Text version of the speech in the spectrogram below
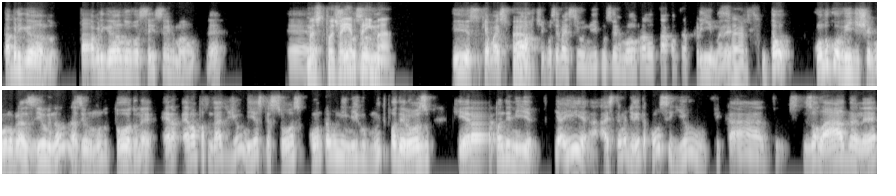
tá brigando, tá brigando você e seu irmão, né? É, Mas depois vem a prima. Isso, que é mais ah. forte, você vai se unir com seu irmão para lutar contra a prima, né? Certo. Então, quando o Covid chegou no Brasil, e não no Brasil, no mundo todo, né? Era, era uma oportunidade de unir as pessoas contra um inimigo muito poderoso que era a pandemia. E aí a, a extrema-direita conseguiu ficar isolada, né?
